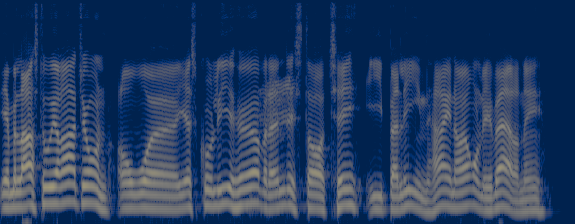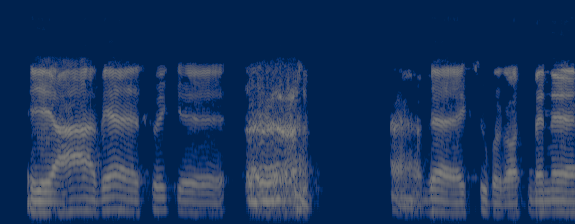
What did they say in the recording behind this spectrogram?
Jamen, Lars, du er i radioen, og øh, jeg skulle lige høre, hvordan det står til i Berlin. Har I en ordentlig vejr dernede? Ja, vejret er sgu ikke... Øh, øh, vejret er ikke super godt, men, øh,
